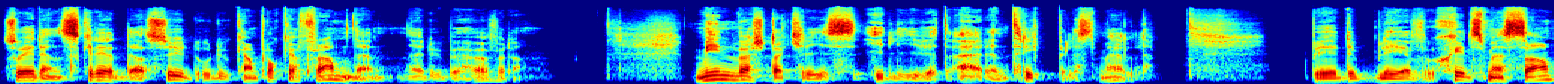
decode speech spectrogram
så är den skräddarsydd och du kan plocka fram den när du behöver den. Min värsta kris i livet är en trippelsmäll. Det blev skilsmässa,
